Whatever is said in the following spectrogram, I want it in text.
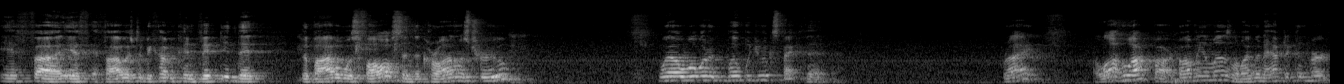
If, uh, if, if I was to become convicted that the Bible was false and the Quran was true, well, what would, what would you expect then? Right? Allahu Akbar, call me a Muslim. I'm going to have to convert.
